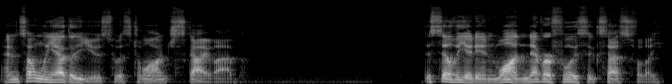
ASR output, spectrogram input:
and its only other use was to launch Skylab. The Soviet N-1 never flew successfully,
